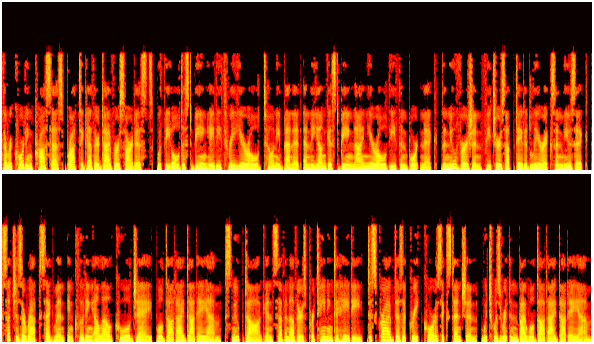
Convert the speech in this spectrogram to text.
The recording process brought together diverse artists, with the oldest being 83-year-old Tony Bennett and the youngest being 9-year-old Ethan Bortnick. The new version features updated lyrics and music, such as a rap segment including LL Cool J, Will.I.am, Snoop Dogg and seven others pertaining to Haiti, described as a Greek chorus extension, which was written by Will.I.am.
